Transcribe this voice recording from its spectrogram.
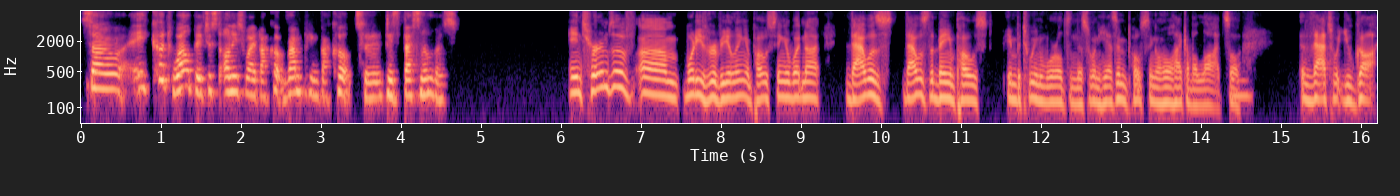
So he could well be just on his way back up, ramping back up to his best numbers. in terms of um what he's revealing and posting and whatnot, that was that was the main post in between worlds in this one. He hasn't been posting a whole heck of a lot. So Mm. that's what you got.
